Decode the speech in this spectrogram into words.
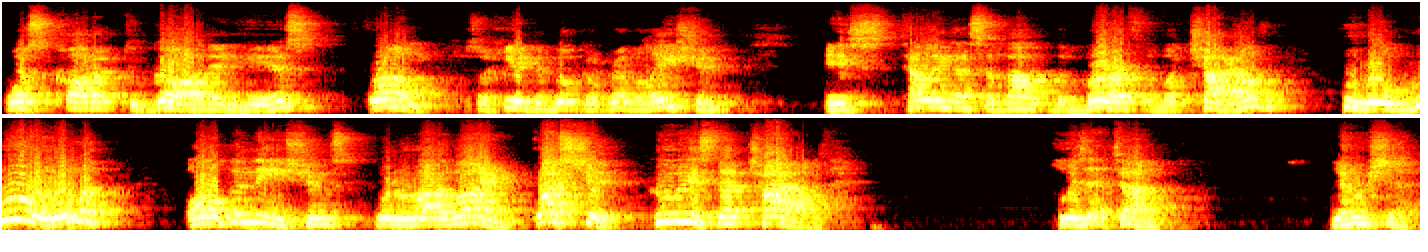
was caught up to God and his throne. So here the book of Revelation is telling us about the birth of a child who will rule all the nations with a rod of iron. Question, who is that child? Who is that child? Yahusha.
